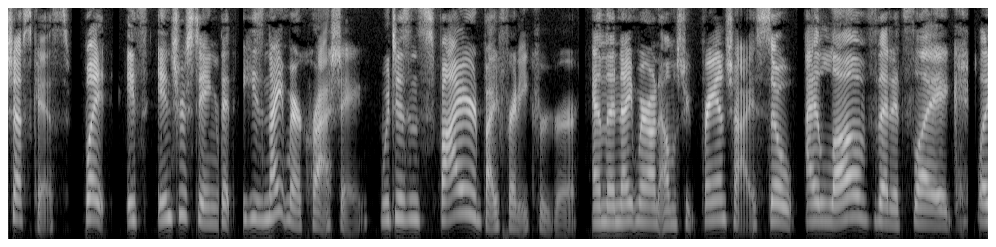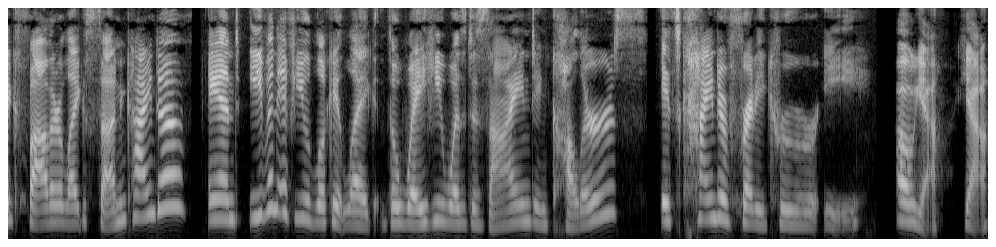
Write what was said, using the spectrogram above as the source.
chef's kiss. But it's interesting that he's Nightmare Crashing, which is inspired by Freddy Krueger and the Nightmare on Elm Street franchise. So I love that it's like like father like son kind of. And even if you look at like the way he was designed in colors, it's kind of Freddy Krueger y. Oh, yeah. Yeah.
